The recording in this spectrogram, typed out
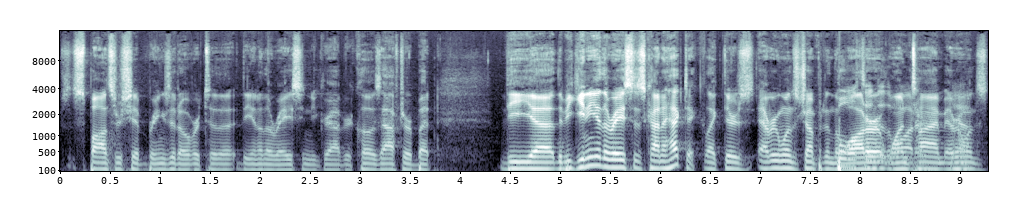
sponsorship brings it over to the, the end of the race, and you grab your clothes after. But the uh, the beginning of the race is kind of hectic. Like there's everyone's jumping in the water at the one water. time. Yeah. Everyone's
